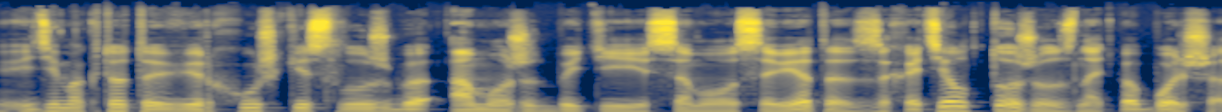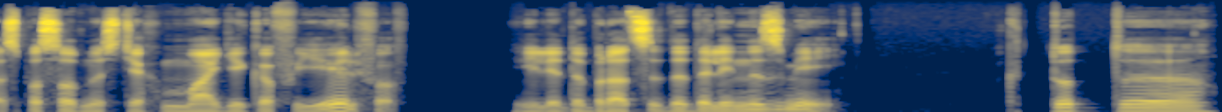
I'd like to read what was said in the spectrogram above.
Видимо, кто-то в верхушке службы, а может быть и самого совета, захотел тоже узнать побольше о способностях магиков и эльфов. Или добраться до долины змей. Кто-то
